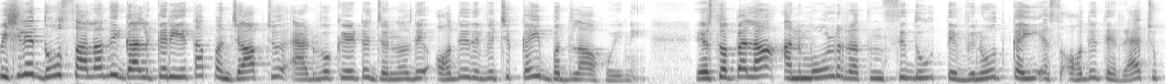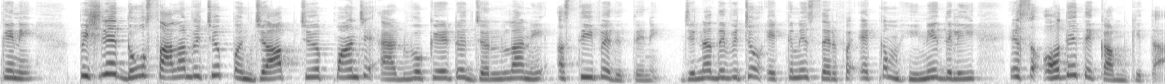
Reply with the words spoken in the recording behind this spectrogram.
ਪਿਛਲੇ 2 ਸਾਲਾਂ ਦੀ ਗੱਲ ਕਰੀਏ ਤਾਂ ਪੰਜਾਬ 'ਚ ਐਡਵੋਕੇਟ ਜਨਰਲ ਦੇ ਅਹੁਦੇ ਦੇ ਵਿੱਚ ਕਈ ਬਦਲਾਅ ਹੋਏ ਨੇ। ਇਸ ਤੋਂ ਪਹਿਲਾਂ ਅਨਮੋਲ, ਰਤਨ ਸਿੱਧੂ ਤੇ ਵਿਨੋਦ ਕਈ ਇਸ ਅਹੁਦੇ ਤੇ ਰਹਿ ਚੁੱਕੇ ਨੇ। ਪਿਛਲੇ 2 ਸਾਲਾਂ ਵਿੱਚ ਪੰਜਾਬ 'ਚ ਪੰਜ ਐਡਵੋਕੇਟ ਜਨਰਲਾਂ ਨੇ ਅਸਤੀਫੇ ਦਿੱਤੇ ਨੇ, ਜਿਨ੍ਹਾਂ ਦੇ ਵਿੱਚੋਂ ਇੱਕ ਨੇ ਸਿਰਫ 1 ਮਹੀਨੇ ਦੇ ਲਈ ਇਸ ਅਹੁਦੇ ਤੇ ਕੰਮ ਕੀਤਾ।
